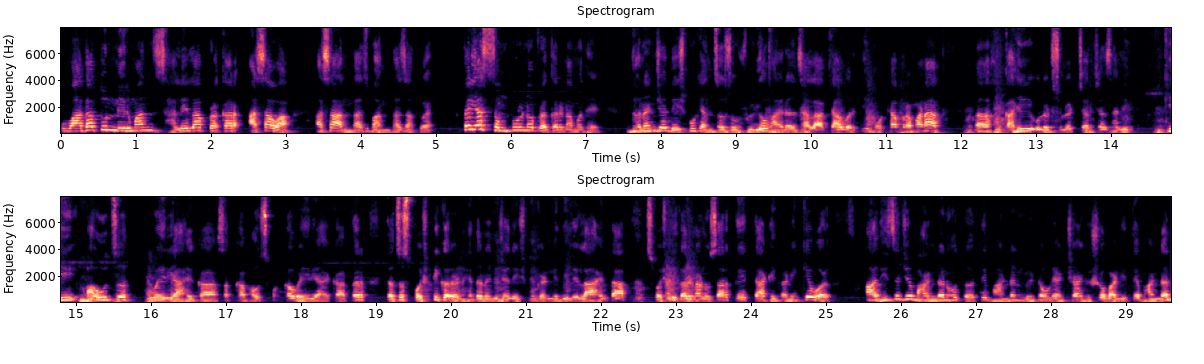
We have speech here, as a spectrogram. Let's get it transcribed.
वादातून निर्माण झालेला प्रकार असावा असा अंदाज बांधला जातोय. तर या संपूर्ण प्रकरणामध्ये धनंजय देशमुख यांचा जो व्हिडिओ व्हायरल झाला त्यावरती मोठ्या प्रमाणात काही उलटसुलट चर्चा झाली की भाऊच वैरी आहे का? सक्का भाऊच पक्का वैरी आहे का? तर त्याचं स्पष्टीकरण हे धनंजय देशमुख यांनी दिलेलं आहे. त्या स्पष्टीकरणानुसार ते त्या ठिकाणी केवळ आधीचं जे भांडण होतं ते भांडण मिटवण्याच्या हिशोबाने ते भांडण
